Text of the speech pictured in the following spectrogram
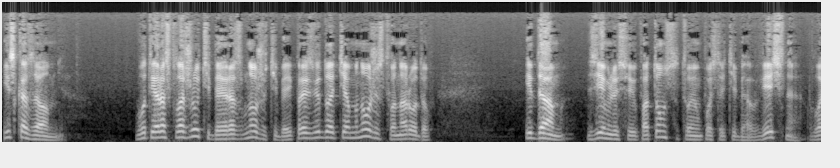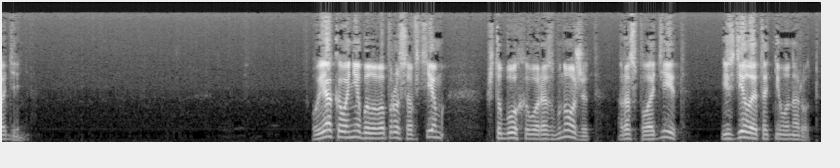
И сказал мне, вот я расположу тебя и размножу тебя, и произведу от тебя множество народов, и дам землю сию потомству твоему после тебя в вечное владение. У Якова не было вопросов тем, что Бог его размножит, расплодит и сделает от него народ.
